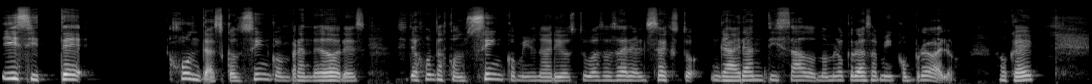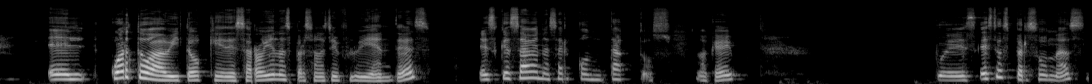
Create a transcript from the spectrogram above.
Y si te juntas con cinco emprendedores, si te juntas con cinco millonarios, tú vas a ser el sexto garantizado. No me lo creas a mí, compruébalo. ¿Ok? El cuarto hábito que desarrollan las personas influyentes es que saben hacer contactos, ¿ok? Pues estas personas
